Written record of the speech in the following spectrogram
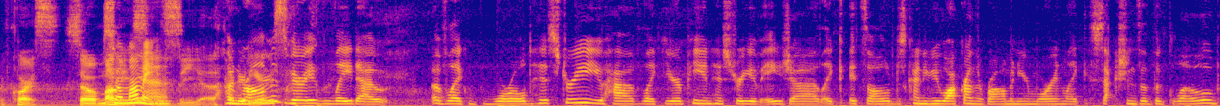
of course. So mummies, So mummies. is the uh, The ROM years. is very laid out of like world history. You have like European history of Asia. Like it's all just kind of you walk around the ROM and you're more in like sections of the globe,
